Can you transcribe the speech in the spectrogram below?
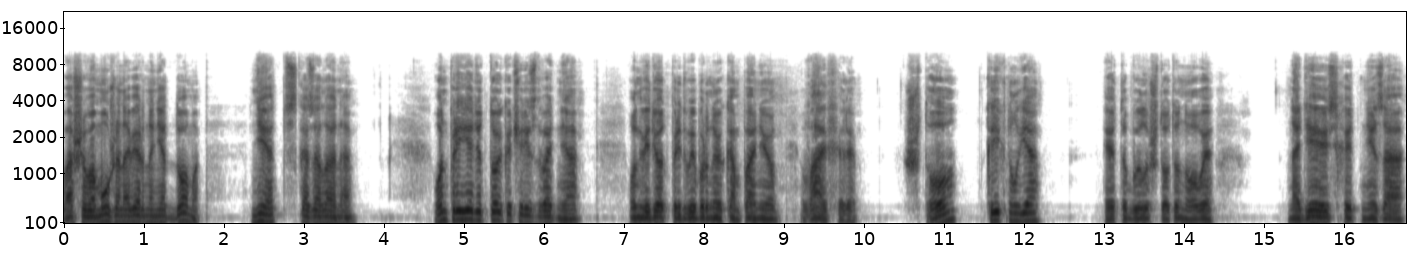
«Вашего мужа, наверное, нет дома?» «Нет», — сказала она. Он приедет только через два дня. Он ведет предвыборную кампанию в Айфеле. — Что? — крикнул я. Это было что-то новое. Надеюсь, хоть не за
